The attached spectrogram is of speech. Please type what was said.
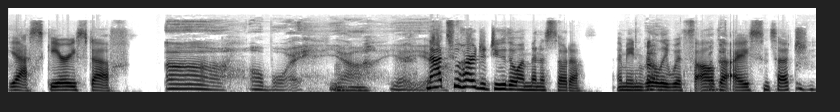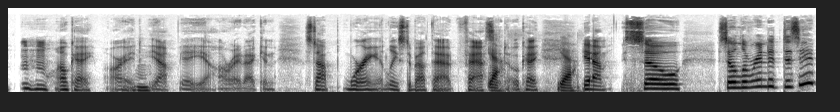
yeah, scary stuff. Oh, oh boy. Yeah, yeah, yeah. Mm-hmm. Not too hard to do though in Minnesota. I mean, Oh, really, with all with the- the ice and such. hmm Okay. All right. Mhm. Yeah. Yeah. Yeah. All right. I can stop worrying at least about that facet. Okay. Yeah. Yeah. So, so Lorinda, does it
